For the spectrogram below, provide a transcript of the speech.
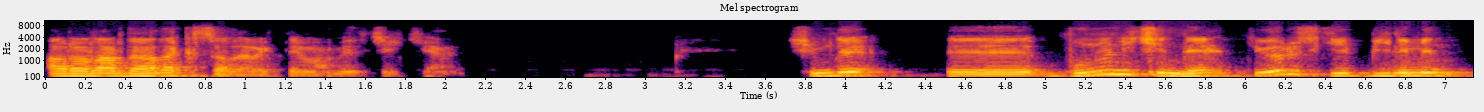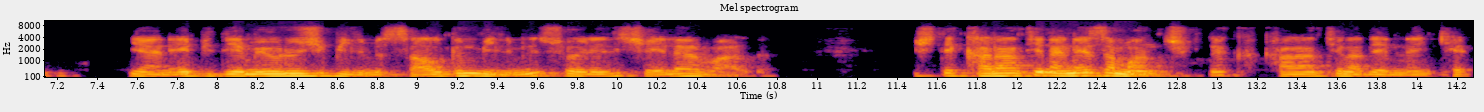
aralar daha da kısalarak devam edecek yani. Şimdi bunun içinde diyoruz ki bilimin yani epidemiyoloji bilimi, salgın biliminin söylediği şeyler vardı. İşte karantina ne zaman çıktık? Karantina denilen ke-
